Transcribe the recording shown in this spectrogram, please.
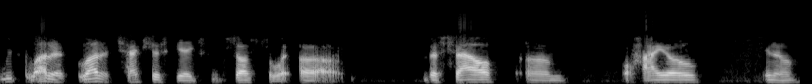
a lot of a lot of Texas gigs and stuff. Uh, the South, um, Ohio, you know,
